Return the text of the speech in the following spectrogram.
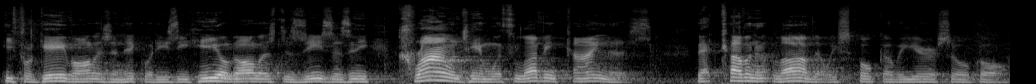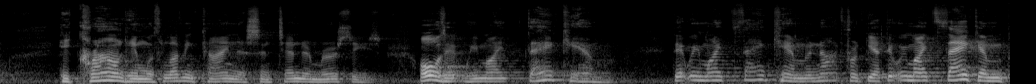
He forgave all his iniquities, he healed all his diseases, and he crowned him with loving kindness that covenant love that we spoke of a year or so ago. He crowned him with loving kindness and tender mercies. Oh, that we might thank him, that we might thank him and not forget, that we might thank him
